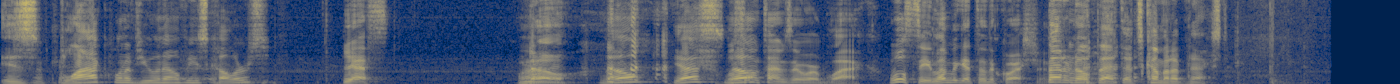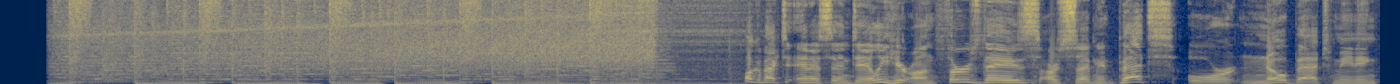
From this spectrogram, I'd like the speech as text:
Is black one of UNLV's colors? Yes. No. No? Yes? Well, no? sometimes they wear black. We'll see. Let me get to the question. Bet or no bet. That's coming up next. Welcome back to NSN Daily. Here on Thursdays, our segment Bet or No Bet, meaning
